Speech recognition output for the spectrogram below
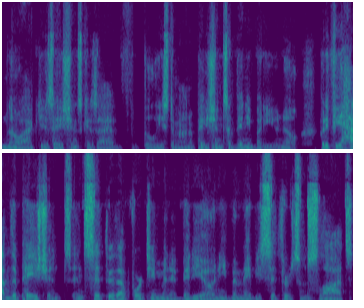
no accusations because I have the least amount of patience of anybody you know. But if you have the patience and sit through that 14 minute video and even maybe sit through some slots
